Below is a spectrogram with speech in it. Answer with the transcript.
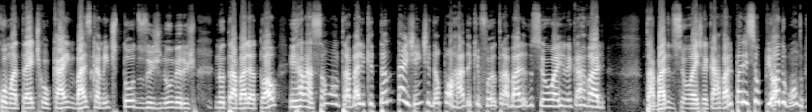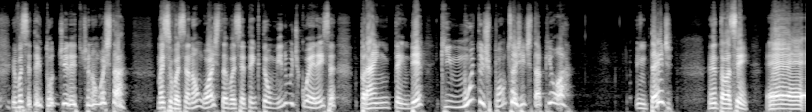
como o Atlético cai em basicamente todos os números no trabalho atual em relação a um trabalho que tanta gente deu porrada que foi o trabalho do senhor Wesley Carvalho. O trabalho do senhor Wesley Carvalho parecia o pior do mundo e você tem todo o direito de não gostar. Mas se você não gosta, você tem que ter um mínimo de coerência para entender que em muitos pontos a gente está pior. Entende? Então, assim, é,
